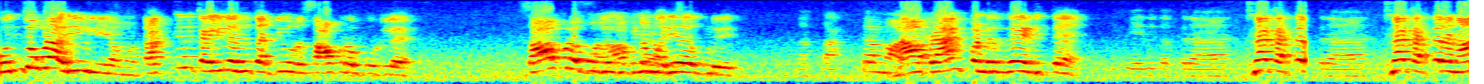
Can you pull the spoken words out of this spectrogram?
கொஞ்சம் கூட அறிவு இல்லையாமா டக்குன்னு கையில இருந்து தட்டி ஒரு சாப்பிட பொருள். சாப்பிட பொருளுக்கு பின்ன மரியாதை கொடு. நான் தட்ட நான் பிராங்க் பண்றதுதான் எடுத்தேன். எது கத்துற? என்ன கத்துற? கத்துற? என்ன கத்துறனா?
